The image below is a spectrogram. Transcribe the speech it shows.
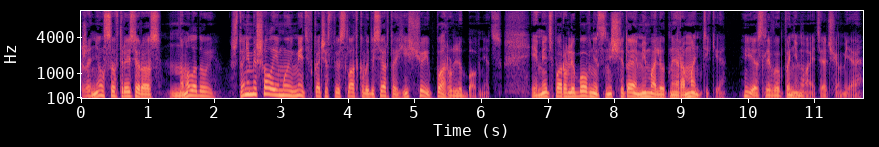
Женился в третий раз, на молодой, что не мешало ему иметь в качестве сладкого десерта еще и пару любовниц. Иметь пару любовниц, не считая мимолетной романтики. если вы понимаете, о чем я.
